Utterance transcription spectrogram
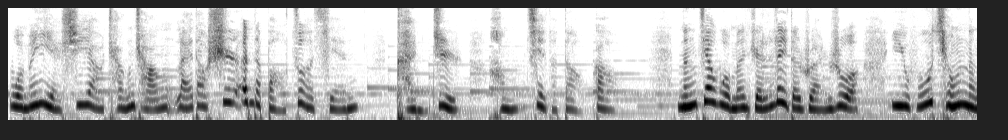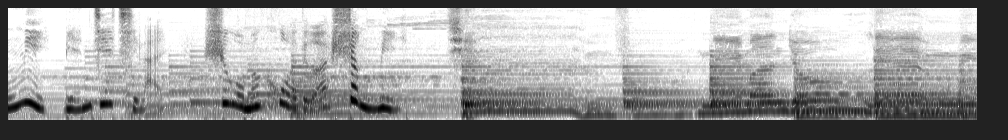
我们也需要常常来到施恩的宝座前，恳挚恒切的祷告，能将我们人类的软弱与无穷能力连接起来，使我们获得胜利。天父，你满有怜悯。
